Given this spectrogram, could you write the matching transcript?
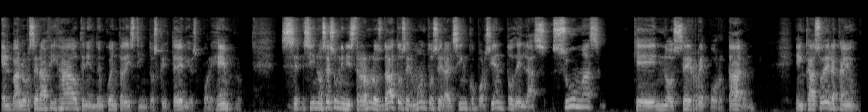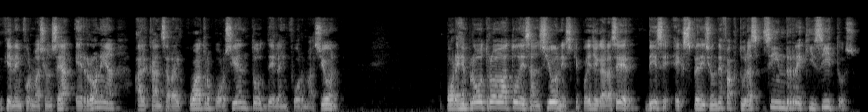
El valor será fijado teniendo en cuenta distintos criterios. Por ejemplo, si no se suministraron los datos, el monto será el 5% de las sumas que no se reportaron. En caso de que la información sea errónea, alcanzará el 4% de la información. Por ejemplo, otro dato de sanciones que puede llegar a ser, dice, expedición de facturas sin requisitos.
